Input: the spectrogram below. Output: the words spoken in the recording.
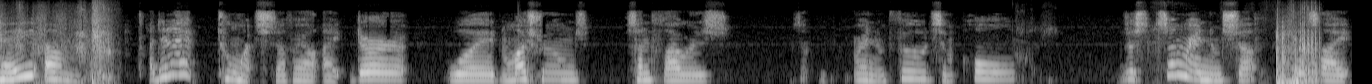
Hey, um, I didn't eat too much stuff. I ate dirt, wood, mushrooms, sunflowers, some random food, some coal, just some random stuff. It's like,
